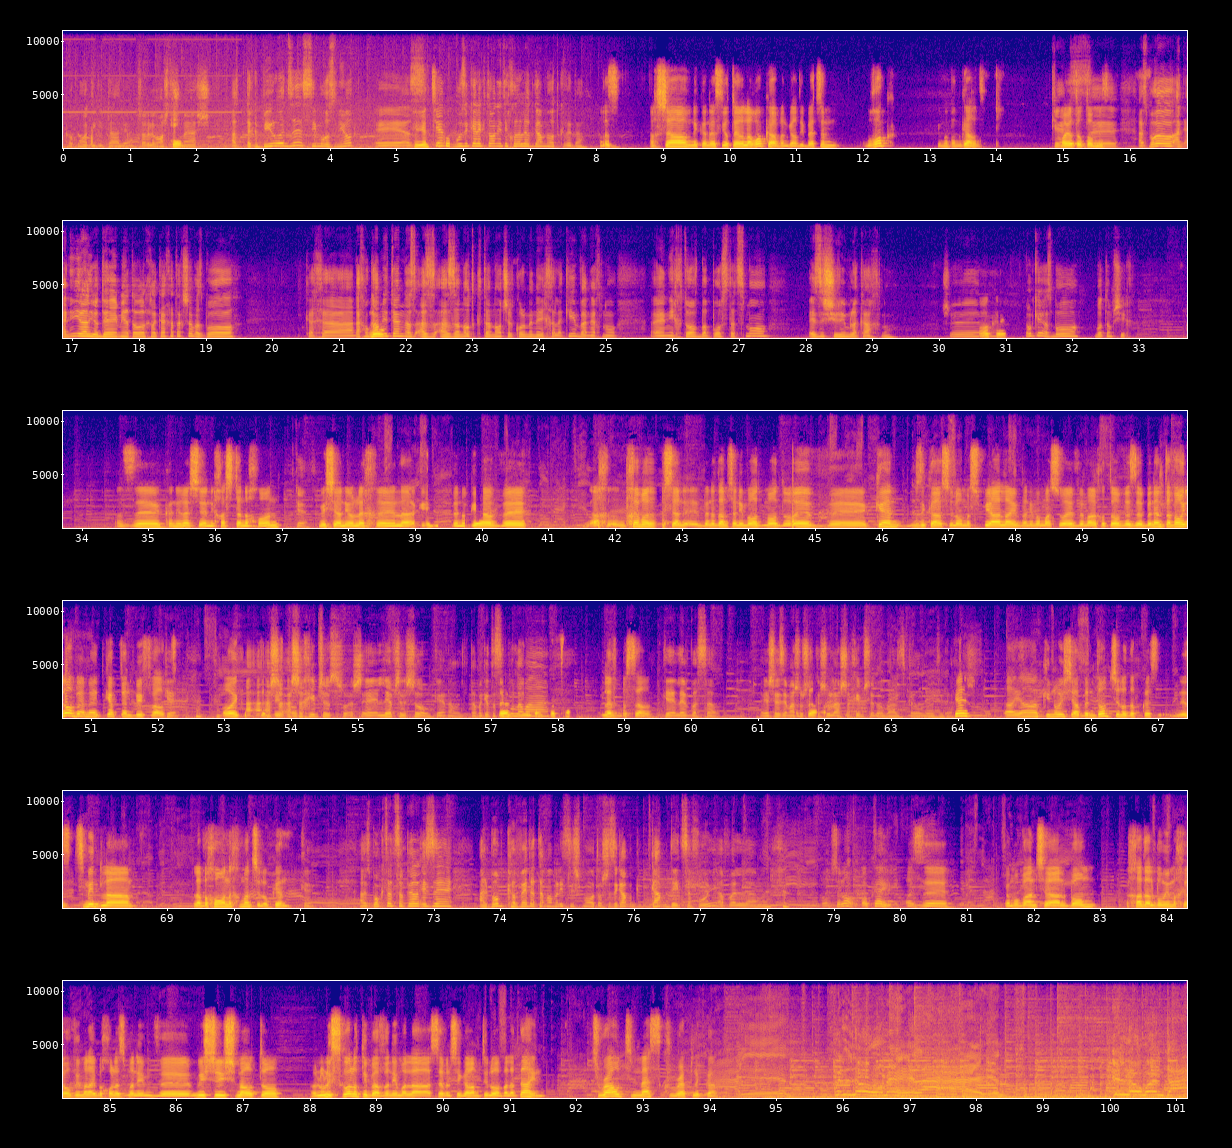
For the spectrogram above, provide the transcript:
לא כמו הדיגיטלי, עכשיו למה שאתה כן. שומע, אז תגבירו את זה, שימו אוזניות, אה, אז כן. מוזיקה אלקטרונית יכולה להיות גם מאוד כבדה. אז עכשיו ניכנס יותר לרוק האוונגרדי. בעצם רוק עם אוונגרד. כן, מה יותר טוב מזה? אז בוא, אני, אני נראה לי יודע מי אתה הולך לקחת עכשיו, אז בוא... ככה, אנחנו נו. גם ניתן אז- אז- האזנות קטנות של כל מיני חלקים, ואנחנו אה, נכתוב בפוסט עצמו איזה שירים לקחנו. ש... אוקיי. אוקיי, אז בוא, בוא תמשיך. אז uh, כנראה שניחשת נכון. כן. מי שאני הולך uh, להגיד בנוגע, ו... חבר'ה, שאני, בן אדם שאני מאוד מאוד אוהב, וכן, מוזיקה שלו משפיעה עליי, ואני ממש אוהב ומעריך אותו, וזה בן אל תבורי, לא באמת, קפטן ביפארט. כן. אוי, קפטן ביפארט. אשכים של לב של שור, כן? אבל אתה מכיר את הסיפור למה... לב בשר. כן, לב בשר. יש איזה משהו. שקשור לאשכים שלו, ואז קראו לו את זה ככה. כן, היה כינוי שהבן דוד שלו דווקא הצמיד ל- לבחור הנחמד שלו, כן. כן. אז בוא קצת ספר איזה אלבום כבד אתה ממליץ לשמוע אותו, שזה גם, גם די צפוי, אבל... אה, אלבום שלו, אוקיי. אז uh, כמובן שהאלבום, אחד האלבומים הכי אהובים עליי בכל הזמנים, ומי שישמע אותו עלול לסקול אותי באבנים על הסבל שגרמתי לו, אבל עדיין. Trout Mask Replica. one dying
